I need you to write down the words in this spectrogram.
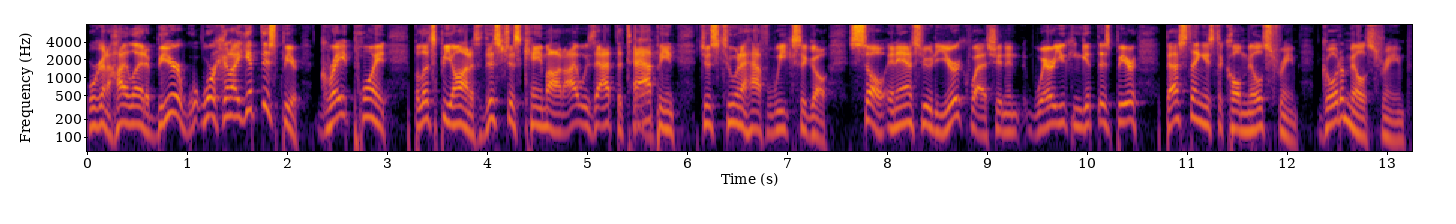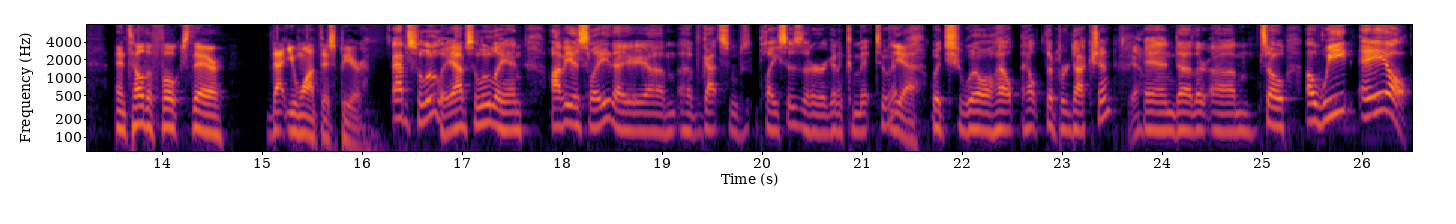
we're going to highlight a beer. Where can I get this beer? Great point. But let's be honest. This just came out. I was at the tapping just two and a half weeks ago. So, in answer to your question and where you can get this beer, best thing is to call Millstream. Go to Millstream and tell the folks there that you want this beer. Absolutely, absolutely, and obviously they um, have got some places that are going to commit to it, Yeah. which will help help the production. Yeah. And uh, um, so a wheat ale.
